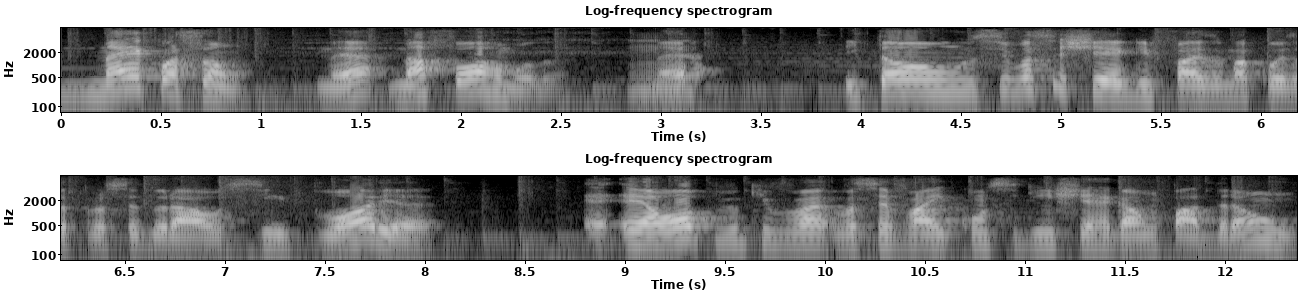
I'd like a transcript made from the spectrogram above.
na equação, né? Na fórmula, Uhum. né? Então, se você chega e faz uma coisa procedural simplória, é, é óbvio que vai- você vai conseguir enxergar um padrão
